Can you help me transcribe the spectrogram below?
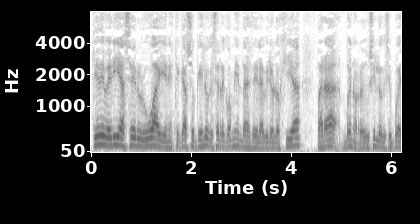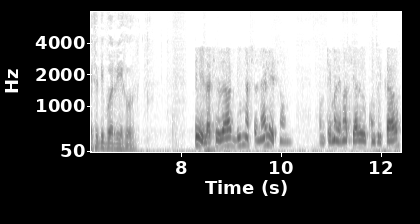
¿Qué debería hacer Uruguay en este caso? ¿Qué es lo que se recomienda desde la virología para, bueno, reducir lo que se puede este tipo de riesgos? Sí, las ciudades binacionales son un tema demasiado complicado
